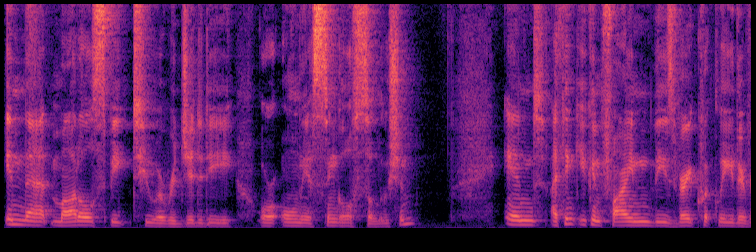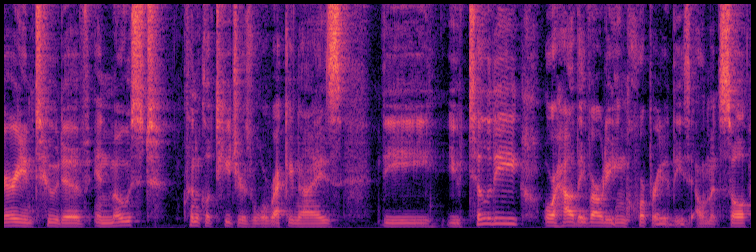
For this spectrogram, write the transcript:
in that models speak to a rigidity or only a single solution. And I think you can find these very quickly. They're very intuitive, and most clinical teachers will recognize the utility or how they've already incorporated these elements. So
